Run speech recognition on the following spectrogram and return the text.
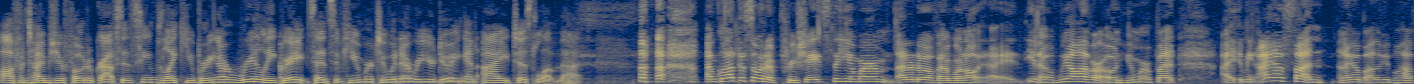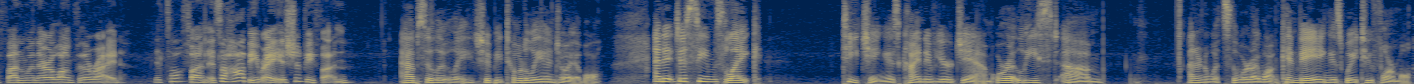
oftentimes your photographs, it seems like you bring a really great sense of humor to whatever you're doing and I just love that. I'm glad that someone appreciates the humor. I don't know if everyone all, I, you know, we all have our own humor, but I, I mean, I have fun and I hope other people have fun when they're along for the ride. It's all fun. It's a hobby, right? It should be fun. Absolutely. It should be totally enjoyable. And it just seems like teaching is kind of your jam, or at least, um, I don't know what's the word I want. Conveying is way too formal,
